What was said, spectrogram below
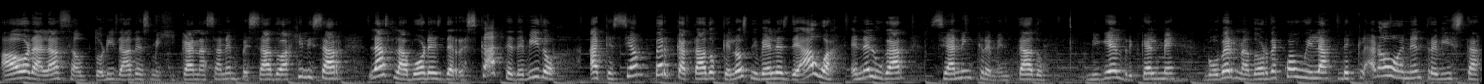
Ahora las autoridades mexicanas han empezado a agilizar las labores de rescate debido a que se han percatado que los niveles de agua en el lugar se han incrementado. Miguel Riquelme, gobernador de Coahuila, declaró en entrevista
